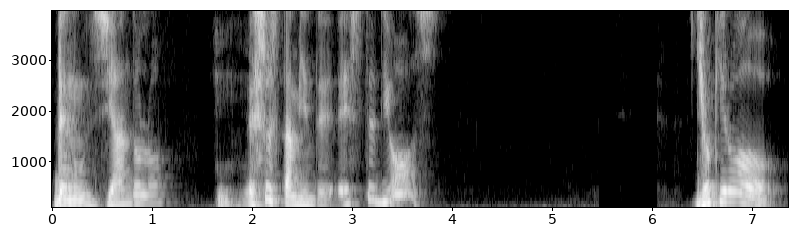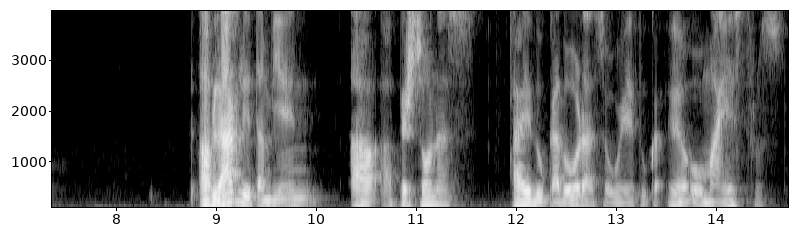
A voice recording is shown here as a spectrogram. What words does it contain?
denunciándolo. Eso es también de este Dios. Yo quiero hablarle también a, personas, a educadoras o, eh, o, maestros.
